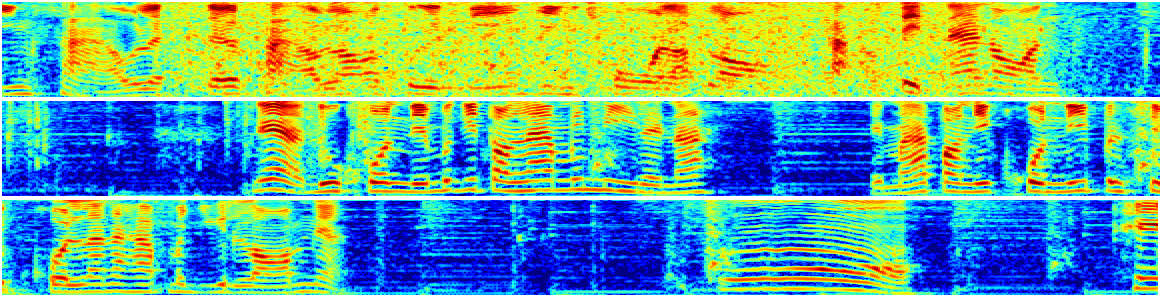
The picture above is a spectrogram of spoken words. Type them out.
ยิงสาวเลยเจอสาวเราเอาปืนนี้ยิงโชว์รับรองสาวติดแน่นอน เนี่ยดูคนนี้เมื่อกี้ตอนแรกไม่มีเลยนะ เห็นไหมตอนนี้คนนี้เป็นสิบคนแล้วนะครับ มายืนล้อมเนี่ยโอ้เท่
